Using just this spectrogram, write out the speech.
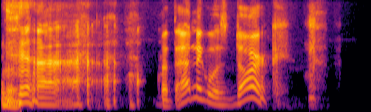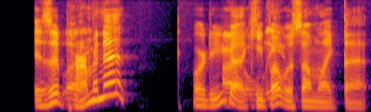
White. But that nigga was dark. Is it Like- permanent, or do you gotta keep up with something like that?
